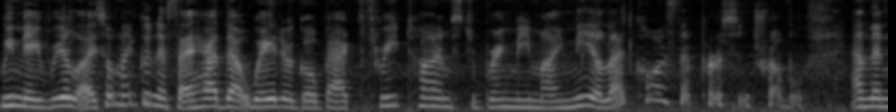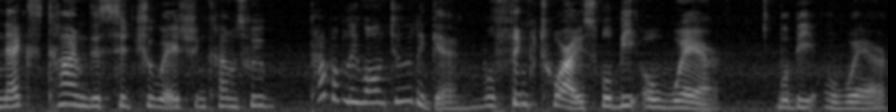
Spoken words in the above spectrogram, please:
We may realize, oh my goodness, I had that waiter go back three times to bring me my meal. That caused that person trouble. And the next time this situation comes, we probably won't do it again. We'll think twice. We'll be aware. We'll be aware.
